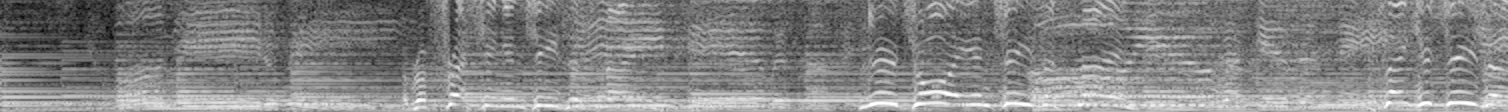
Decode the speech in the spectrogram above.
you want me to be. A refreshing in Jesus' name. New joy in Jesus' name. Thank you, Jesus.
